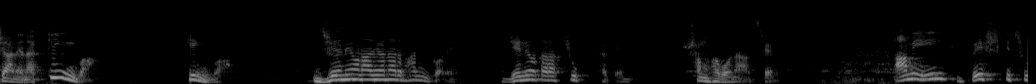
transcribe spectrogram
জানে না। কিংবা কিংবা, জেনেও না জানার ভান করে, জেনেও তারা চুপ থাকেন, সম্ভাবনা আছে। আমি বেশ কিছু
